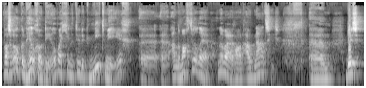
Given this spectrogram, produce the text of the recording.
was er ook een heel groot deel wat je natuurlijk niet meer uh, uh, aan de macht wilde hebben. En dat waren gewoon oud-naties. Um, dus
